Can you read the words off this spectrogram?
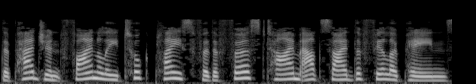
the pageant finally took place for the first time outside the Philippines.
